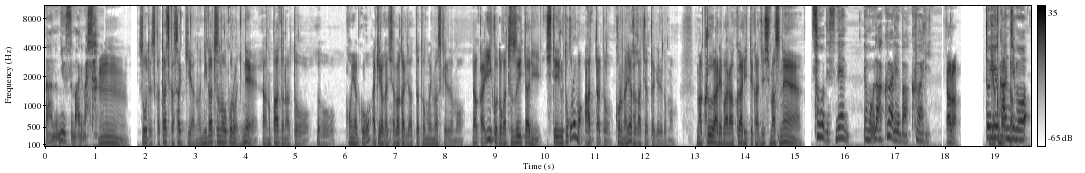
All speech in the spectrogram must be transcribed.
あのニュースもありました。うん。そうですか。確かさっきあの2月の頃にね、あのパートナーと婚約を明らかにしたばかりだったと思いますけれども、なんかいいことが続いたりしているところもあったと。コロナにはかかっちゃったけれども。まあ、空あれば楽ありって感じしますね。そうですね。でも楽あれば苦あり。あら。という感じも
